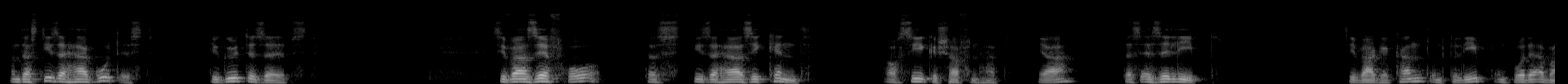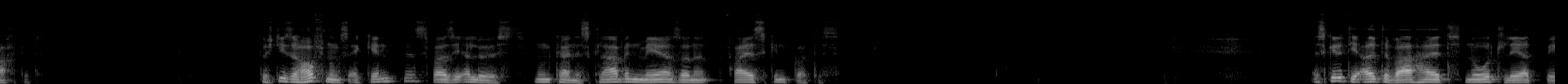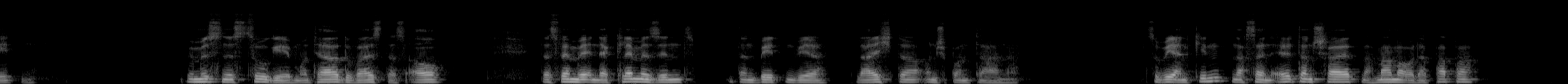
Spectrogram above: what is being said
und dass dieser Herr gut ist, die Güte selbst. Sie war sehr froh, dass dieser Herr sie kennt, auch sie geschaffen hat, ja, dass er sie liebt. Sie war gekannt und geliebt und wurde erwartet. Durch diese Hoffnungserkenntnis war sie erlöst, nun keine Sklavin mehr, sondern freies Kind Gottes. Es gilt die alte Wahrheit, Not lehrt beten. Wir müssen es zugeben, und Herr, du weißt das auch, dass wenn wir in der Klemme sind, dann beten wir leichter und spontaner. So wie ein Kind nach seinen Eltern schreit, nach Mama oder Papa,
